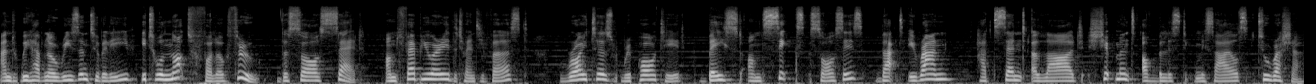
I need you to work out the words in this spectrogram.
and we have no reason to believe it will not follow through, the source said. On February the 21st, Reuters reported, based on six sources, that Iran had sent a large shipment of ballistic missiles to Russia.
